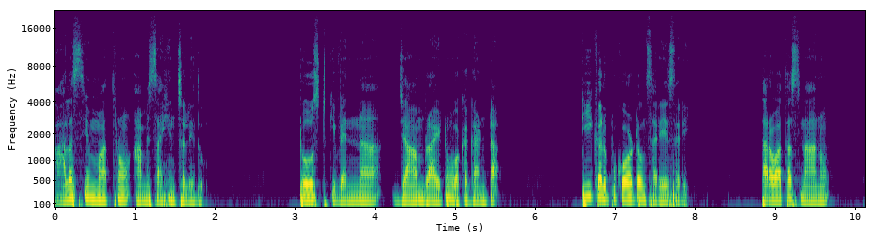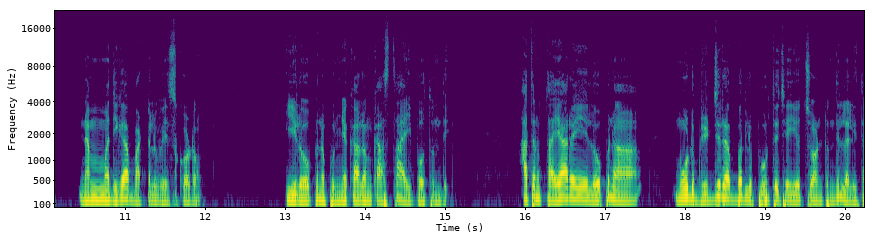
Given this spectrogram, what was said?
ఆలస్యం మాత్రం ఆమె సహించలేదు. టోస్ట్కి వెన్న జామ్ రాయటం ఒక గంట. టీ కలుపుకోవటం సరే సరి. తర్వాత స్నానం. నెమ్మదిగా బట్టలు వేసుకోవడం. ఈ లోపున పుణ్యకాలం కాస్త అయిపోతుంది. అతను తయారయ్యే లోపున మూడు బ్రిడ్జ్ రబ్బర్లు పూర్తి చేయొచ్చు అంటుంది లలిత.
